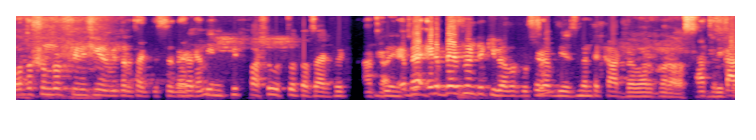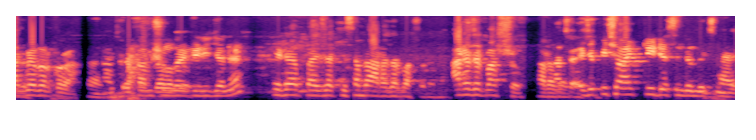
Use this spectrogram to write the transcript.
কত সুন্দর ফিনিশিং এর ভিতরে থাকতেছে দেখেন। তিন ফিট পাশে উচ্চতা চার ফিট আচ্ছা এটা বেসমেন্টে কি ব্যবহার করছে এটা বেসমেন্টে কাঠ ব্যবহার করা আছে আচ্ছা কাঠ ব্যবহার করা। হ্যাঁ, আচ্ছা খুব সুন্দর একটি ডিজাইনের এটা প্রাইস রাখতেছি আমরা আট হাজার পাঁচশো টাকা। আট হাজার পাঁচশো। আট হাজার আচ্ছা এই যে পিছনে আরেকটি ড্রেসিং টেবিল দেখছেন হ্যাঁ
